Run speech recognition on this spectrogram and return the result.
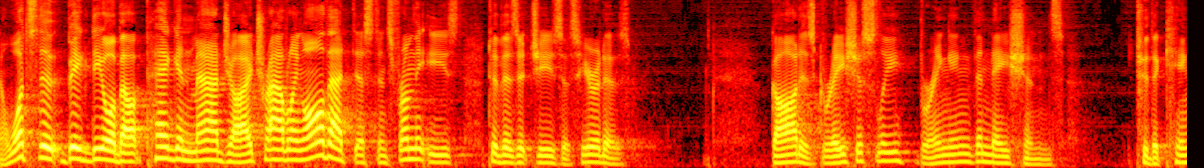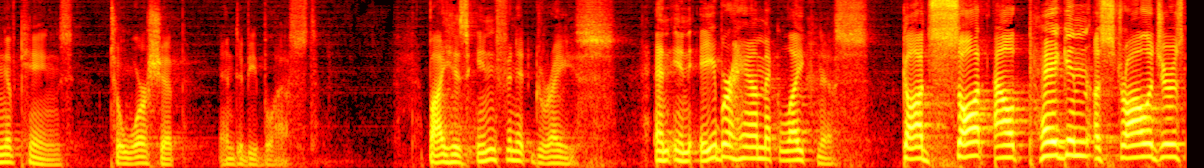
Now, what's the big deal about pagan magi traveling all that distance from the east to visit Jesus. Here it is God is graciously bringing the nations to the King of Kings to worship and to be blessed. By his infinite grace and in Abrahamic likeness, God sought out pagan astrologers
